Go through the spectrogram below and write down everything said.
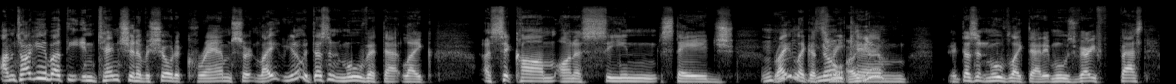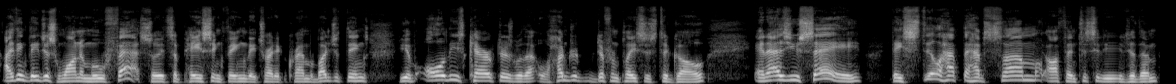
I'm talking about the intention of a show to cram certain like you know it doesn't move at that like a sitcom on a scene stage, mm-hmm. right? Like a three cam. Uh. It doesn't move like that. It moves very fast. I think they just want to move fast. So it's a pacing thing. They try to cram a bunch of things. You have all these characters with a hundred different places to go. And as you say, they still have to have some authenticity to them.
